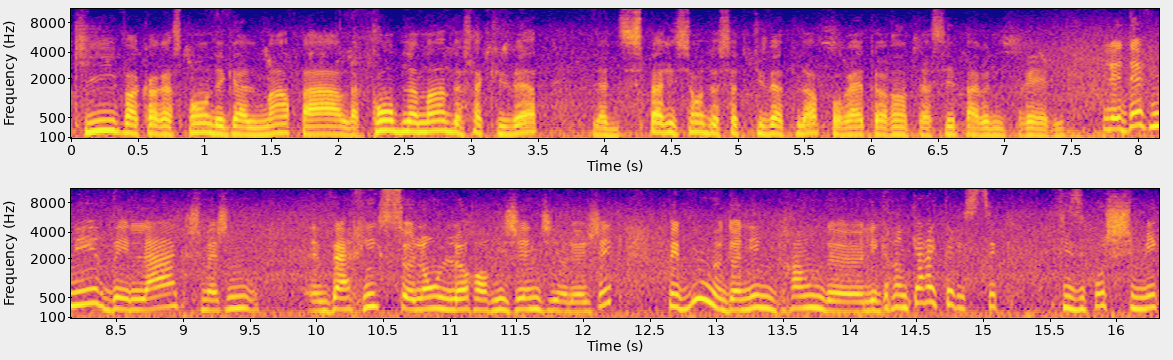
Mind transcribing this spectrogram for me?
qui va correspondre également par le comblement de sa cuvette, la disparition de cette cuvette-là pour être remplacée par une prairie. Le devenir des lacs, j'imagine, varient selon leur origine géologique. Pouvez-vous me donner euh, les grandes caractéristiques physico-chimiques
